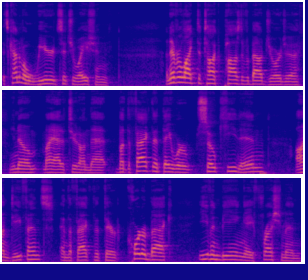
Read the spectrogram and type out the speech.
it's kind of a weird situation. I never like to talk positive about Georgia. You know my attitude on that. But the fact that they were so keyed in on defense and the fact that their quarterback, even being a freshman,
